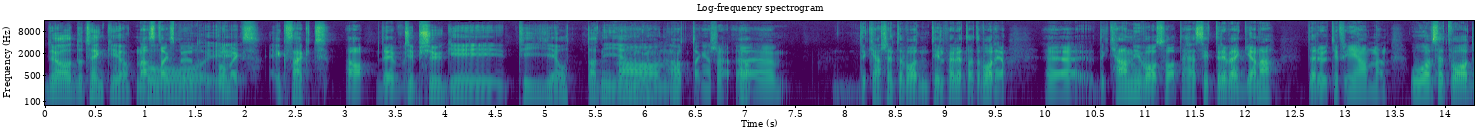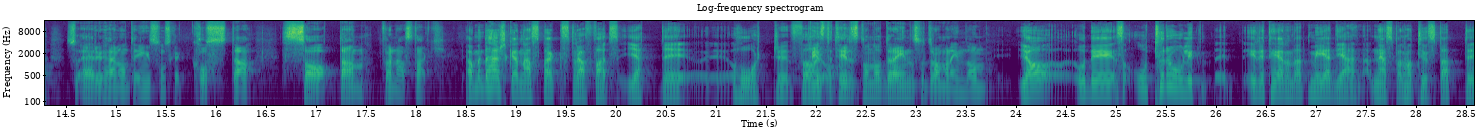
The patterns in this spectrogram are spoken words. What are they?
Ja, då tänker jag på... Nasdaqs bud, Pomex. Exakt. Ja, det, typ 2010, 8, 9 ja, någon gång. 8 kanske. Ja. Uh, det kanske inte var en tillfällighet att det var det. Det kan ju vara så att det här sitter i väggarna där ute i Frihamnen. Oavsett vad så är det här någonting som ska kosta satan för Nasdaq. Ja, men det här ska Nasdaq straffats jättehårt för. Finns det tillstånd att dra in så drar man in dem. Ja, och det är så otroligt irriterande att media nästan har tystat eh,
